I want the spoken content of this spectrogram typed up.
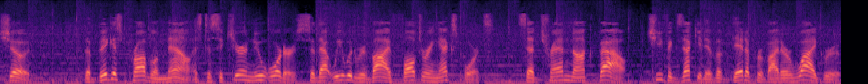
showed. The biggest problem now is to secure new orders so that we would revive faltering exports, said Tran Ngoc Bao, chief executive of data provider WiGroup.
